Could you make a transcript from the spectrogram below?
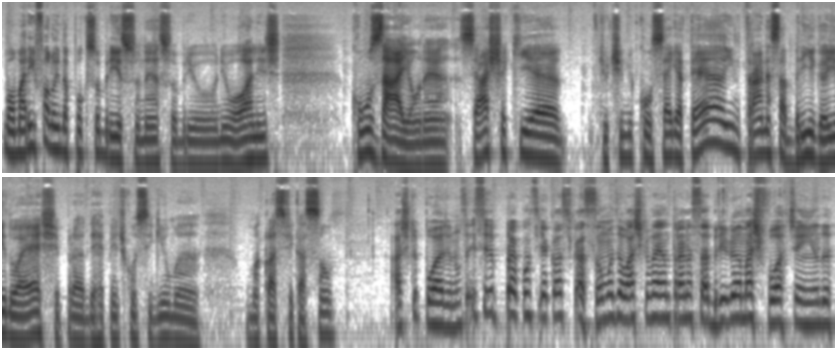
Bom, o Marinho falou ainda há pouco sobre isso, né? Sobre o New Orleans com o Zion, né? Você acha que é que o time consegue até entrar nessa briga aí do Oeste para de repente conseguir uma, uma classificação? Acho que pode. Não sei se pra conseguir a classificação, mas eu acho que vai entrar nessa briga mais forte ainda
